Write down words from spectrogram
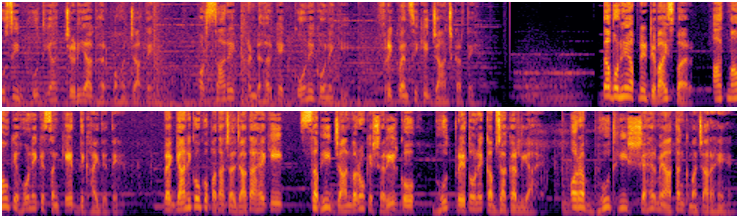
उसी भूतिया चिड़ियाघर पहुँच जाते हैं और सारे खंडहर के कोने कोने की फ्रीक्वेंसी की जाँच करते हैं। तब उन्हें अपने डिवाइस पर आत्माओं के होने के संकेत दिखाई देते हैं। वैज्ञानिकों को पता चल जाता है कि सभी जानवरों के शरीर को भूत प्रेतों ने कब्जा कर लिया है और अब भूत ही शहर में आतंक मचा रहे हैं।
